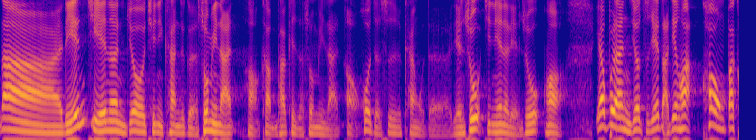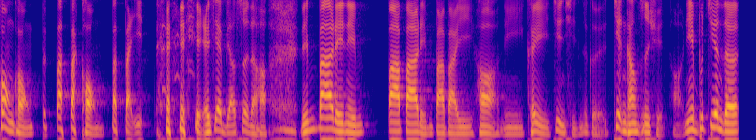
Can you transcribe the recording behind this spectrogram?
那连接呢？你就请你看这个说明栏，哈，看我们 Podcast 的说明栏哦，或者是看我的脸书，今天的脸书哦，要不然你就直接打电话空八空空八八空八八一，现在比较顺了哈，零八零零八八零八八一哈，你可以进行这个健康咨询啊，你也不见得。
